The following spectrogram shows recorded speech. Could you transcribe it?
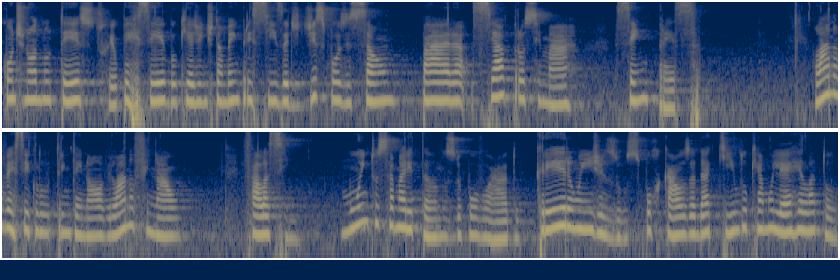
Continuando no texto, eu percebo que a gente também precisa de disposição para se aproximar sem pressa. Lá no versículo 39, lá no final, fala assim: Muitos samaritanos do povoado creram em Jesus por causa daquilo que a mulher relatou.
